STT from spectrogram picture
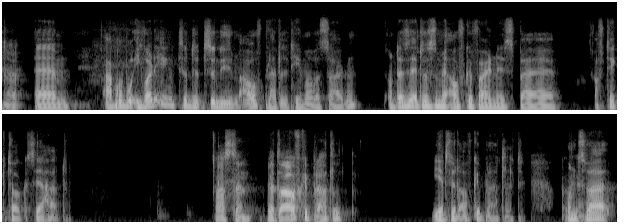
Ja. Ähm, Apropos, ich wollte irgendwie zu, zu diesem Aufplattel-Thema was sagen. Und das ist etwas, was mir aufgefallen ist bei, auf TikTok sehr hart. Was denn? Wird da aufgeplattelt? Jetzt wird aufgeplattelt. Und Okay. zwar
